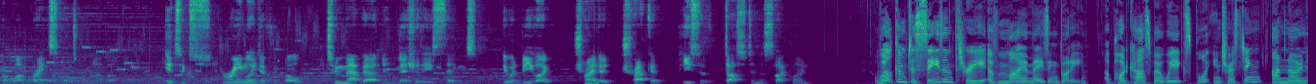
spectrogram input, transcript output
from one brain cell to another. It's extremely difficult to map out and measure these things. It would be like trying to track a piece of dust in a cyclone. Welcome to season three of My Amazing Body, a podcast where we explore interesting, unknown,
